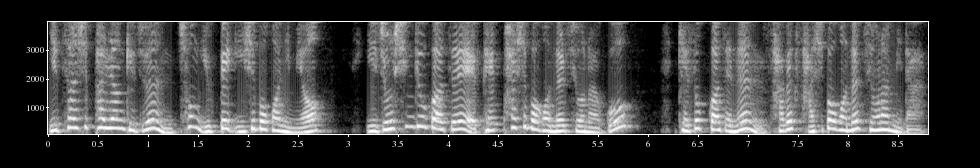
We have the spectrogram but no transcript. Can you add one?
2018년 기준 총 620억 원이며 이중 신규 과제 180억 원을 지원하고 계속 과제는 440억 원을 지원합니다.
